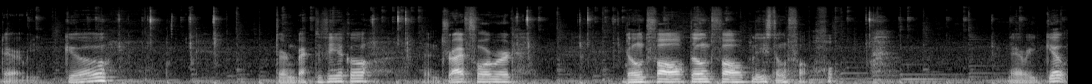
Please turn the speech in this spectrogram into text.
There we go. Turn back the vehicle and drive forward. Don't fall, don't fall, please don't fall. there we go.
